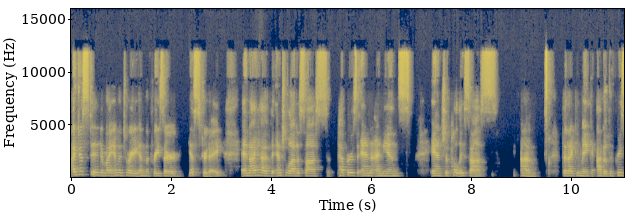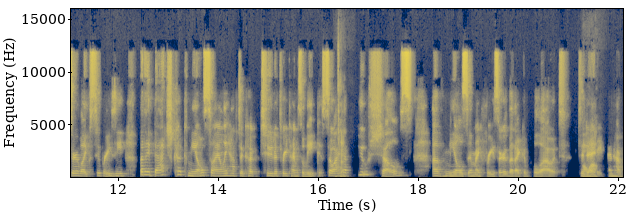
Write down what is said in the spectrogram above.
I just did my inventory in the freezer yesterday and I have enchilada sauce, peppers and onions, and chipotle sauce um, that I can make out of the freezer, like super easy. But I batch cook meals, so I only have to cook two to three times a week. So okay. I have two shelves of meals in my freezer that I can pull out today oh, wow. and have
